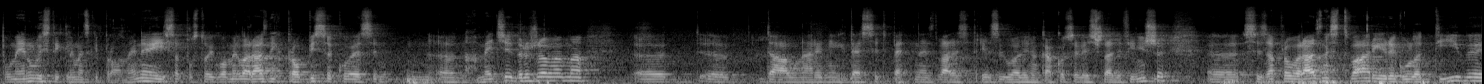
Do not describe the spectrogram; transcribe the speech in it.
pomenuli ste klimatske promene i sad postoji gomila raznih propisa koje se nameće državama, da u narednih 10, 15, 20, 30 godina, kako se već šta definiše, e, se zapravo razne stvari, regulative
